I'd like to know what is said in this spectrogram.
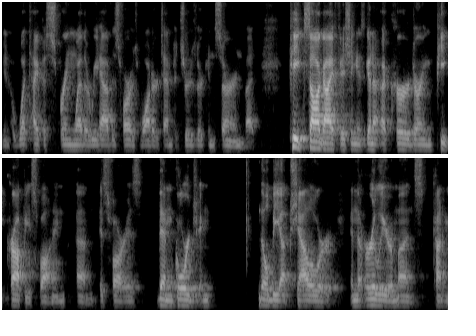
you know what type of spring weather we have as far as water temperatures are concerned. But peak saugeye fishing is going to occur during peak crappie spawning, um, as far as them gorging. They'll be up shallower in the earlier months, kind of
